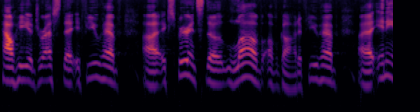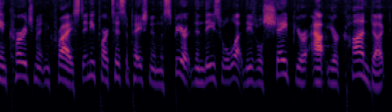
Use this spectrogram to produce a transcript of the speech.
how he addressed that if you have uh, experienced the love of God, if you have uh, any encouragement in Christ, any participation in the Spirit, then these will what? These will shape your, out, your conduct,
